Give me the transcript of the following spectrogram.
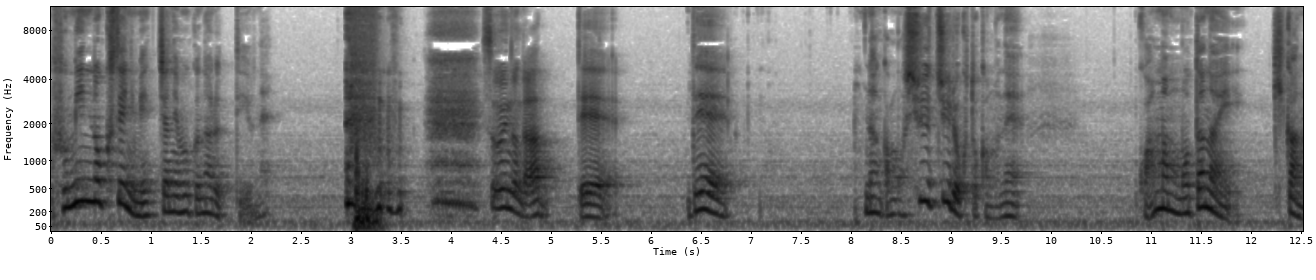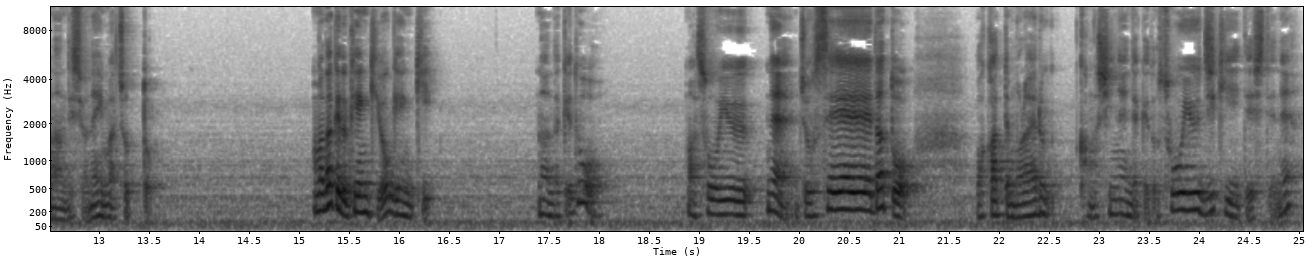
不眠のくせにめっちゃ眠くなるっていうね。そういうのがあってでなんかもう集中力とかもねこうあんま持たない期間なんですよね今ちょっと。まあだけど元気よ元気。なんだけどまあそういうね女性だと分かってもらえるかもしれないんだけどそういう時期でしてね、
